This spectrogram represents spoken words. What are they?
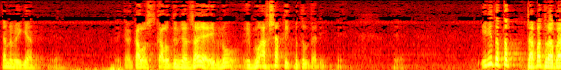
Kan demikian. Kalau kalau tinjauan saya ibnu ibnu akh syakik betul tadi. Ini tetap dapat berapa?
